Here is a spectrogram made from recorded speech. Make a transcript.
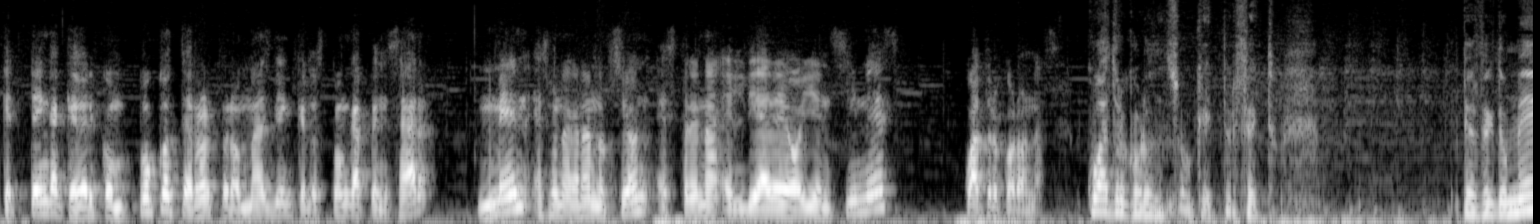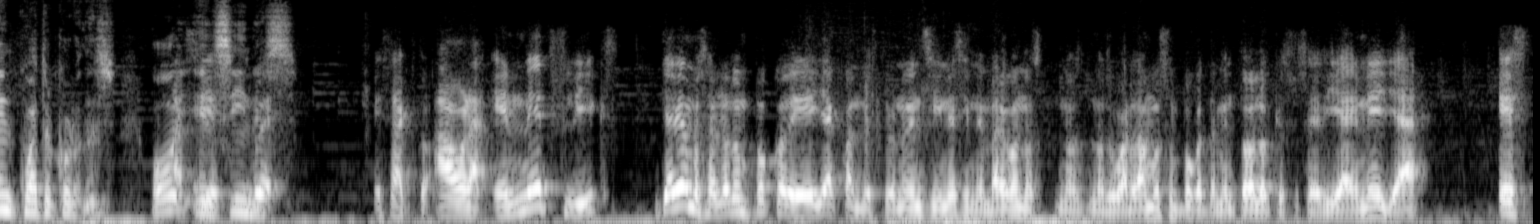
que tenga que ver con poco terror, pero más bien que los ponga a pensar, Men es una gran opción. Estrena el día de hoy en cines, cuatro coronas. Cuatro coronas, ok, perfecto. Perfecto, Men, cuatro coronas. Hoy Así en es. cines. Exacto. Ahora, en Netflix, ya habíamos hablado un poco de ella cuando estrenó en cine, sin embargo, nos, nos- nos guardamos un poco también todo lo que sucedía en ella. Es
